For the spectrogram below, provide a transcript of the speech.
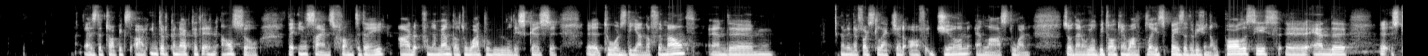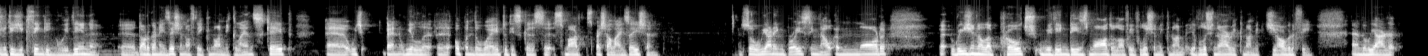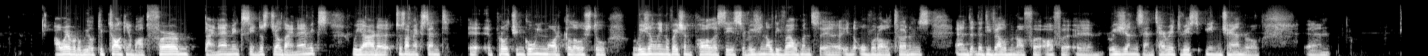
as the topics are interconnected and also the insights from today are fundamental to what we will discuss uh, towards the end of the month and um, and in the first lecture of June and last one. So then we'll be talking about place-based regional policies uh, and uh, uh strategic thinking within uh, the organization of the economic landscape, uh, which then will open the way to discuss smart specialization so we are embracing now a more uh, regional approach within this model of evolution economic, evolutionary economic geography. And we are, however, we'll keep talking about firm dynamics, industrial dynamics. We are uh, to some extent uh, approaching going more close to regional innovation policies, regional developments uh, in the overall terms, and the development of, uh, of uh, regions and territories in general. Um,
